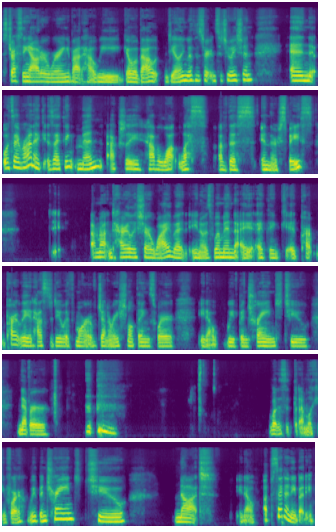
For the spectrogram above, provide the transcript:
stressing out or worrying about how we go about dealing with a certain situation. And what's ironic is I think men actually have a lot less of this in their space. I'm not entirely sure why, but you know, as women, I, I think it par- partly it has to do with more of generational things where you know we've been trained to never. what is it that I'm looking for? We've been trained to not, you know, upset anybody.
